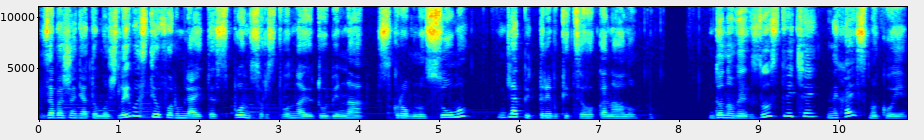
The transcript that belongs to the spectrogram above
За бажання та можливості оформляйте спонсорство на Ютубі на скромну суму для підтримки цього каналу. До нових зустрічей! Нехай смакує!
